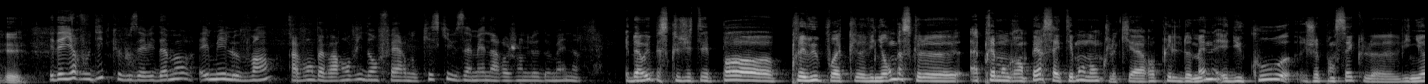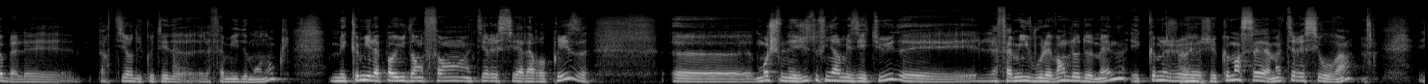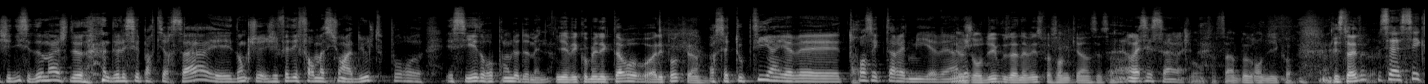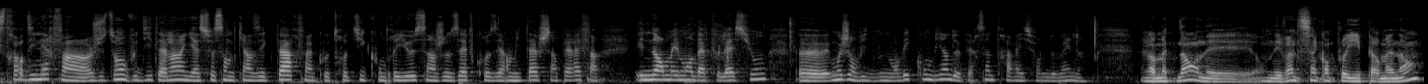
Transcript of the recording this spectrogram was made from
Et d'ailleurs, vous dites que vous avez d'abord aimé le vin avant d'avoir envie d'en faire. Donc, qu'est-ce qui vous amène à rejoindre le domaine? Eh bien oui, parce que j'étais pas prévu pour être le vigneron, parce que le- après mon grand-père, ça a été mon oncle qui a repris le domaine, et du coup, je pensais que le vignoble allait partir du côté de la famille de mon oncle. Mais comme il n'a pas eu d'enfant intéressé à la reprise, euh, moi je venais juste de finir mes études et la famille voulait vendre le domaine. Et comme je- j'ai commencé à m'intéresser au vin, j'ai dit c'est dommage de, de laisser partir ça. Et donc j'ai fait des formations adultes pour euh, essayer de reprendre le domaine. il y avait combien d'hectares à l'époque? Alors c'est tout petit, hein, il y avait 3 hectares et demi. Il y avait un Et aujourd'hui, vous en avez 75, c'est ça? Hectare- Ouais, c'est ça. ouais. Bon, ça c'est un peu grandi, quoi. Christelle? C'est assez extraordinaire. Enfin, justement, vous dites, Alain, il y a 75 hectares, enfin, Côte-Rôtie, Condrieu, Saint-Joseph, Creux-Hermitage, Saint-Péret, enfin, énormément d'appellations. Euh, moi, j'ai envie de vous demander combien de personnes travaillent sur le domaine? Alors maintenant, on est, on est 25 employés permanents.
